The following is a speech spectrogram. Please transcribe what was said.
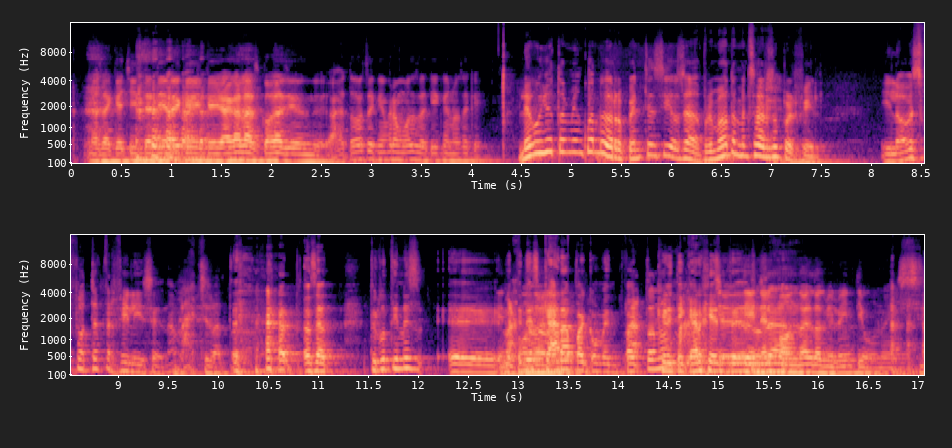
no sé qué chiste tiene que, que yo haga las cosas y ah, todos se creen famosos aquí, que no sé qué. Luego yo también cuando de repente sí, o sea, primero también saber su perfil. Y luego ves su foto de perfil y dices, no manches, vato. o sea, tú no tienes, eh, no tienes cara para comentar, Vato, no criticar manches. gente. Tiene o el fondo del 2021. y- Sí,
